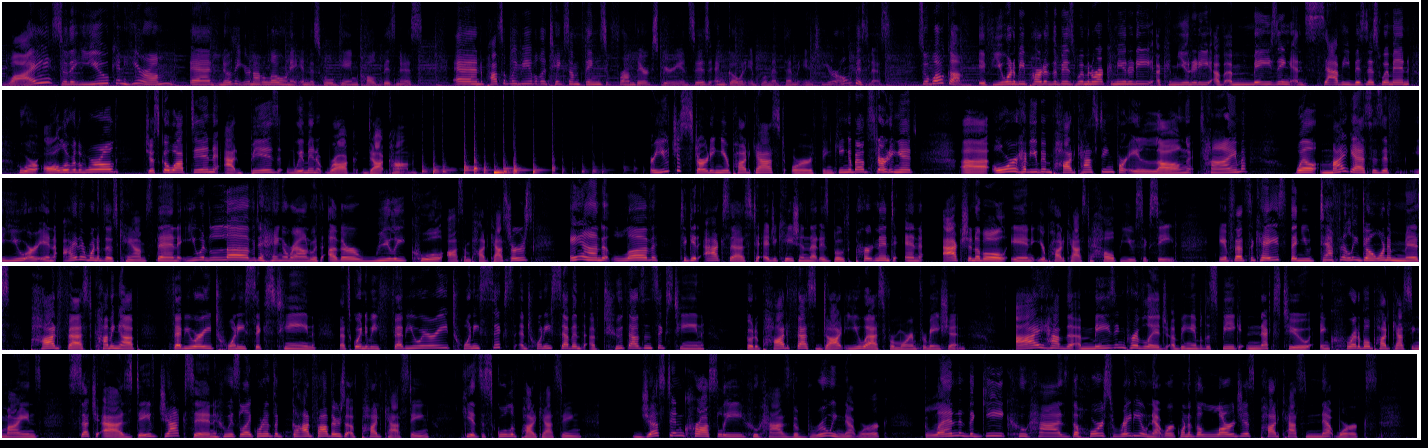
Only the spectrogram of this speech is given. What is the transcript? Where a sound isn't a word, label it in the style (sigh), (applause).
Why? So that you can hear them and know that you're not alone in this whole game called business and possibly be able to take some things from their experiences and go and implement them into your own business. So, welcome. If you want to be part of the Biz Women Rock community, a community of amazing and savvy business women who are all over the world, just go opt in at bizwomenrock.com. Are you just starting your podcast or thinking about starting it? Uh, or have you been podcasting for a long time? Well, my guess is if you are in either one of those camps, then you would love to hang around with other really cool, awesome podcasters and love to get access to education that is both pertinent and actionable in your podcast to help you succeed. If that's the case, then you definitely don't want to miss PodFest coming up February 2016. That's going to be February 26th and 27th of 2016. Go to podfest.us for more information. I have the amazing privilege of being able to speak next to incredible podcasting minds such as Dave Jackson, who is like one of the godfathers of podcasting. He has the School of Podcasting. Justin Crossley, who has the Brewing Network. Glenn the Geek, who has the Horse Radio Network, one of the largest podcast networks.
